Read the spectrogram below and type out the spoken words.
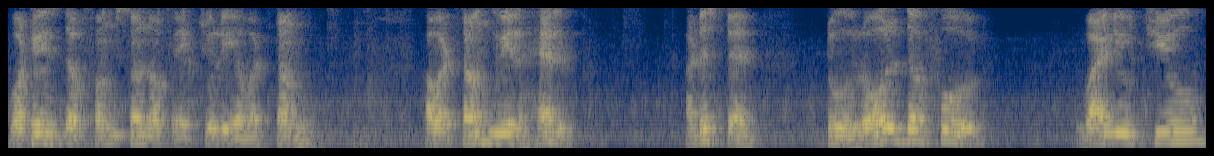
What is the function of actually our tongue? Our tongue will help understand to roll the food while you chew,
